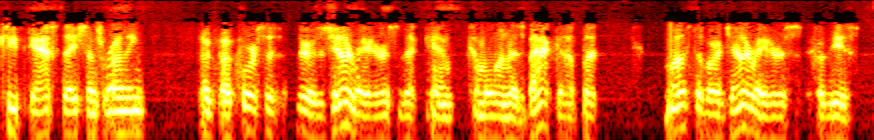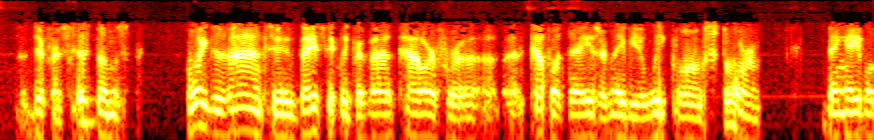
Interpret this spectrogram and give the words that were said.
keep gas stations running of, of course, there's generators that can come on as backup, but most of our generators for these different systems only designed to basically provide power for a, a couple of days or maybe a week long storm. Being able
